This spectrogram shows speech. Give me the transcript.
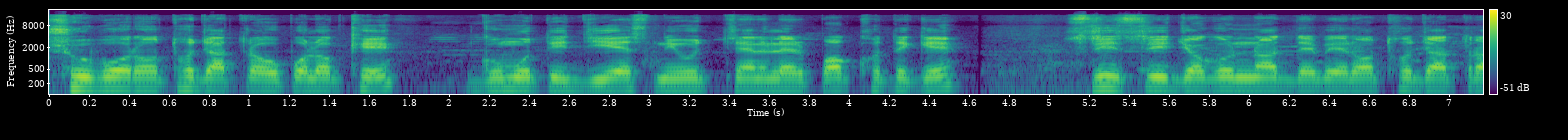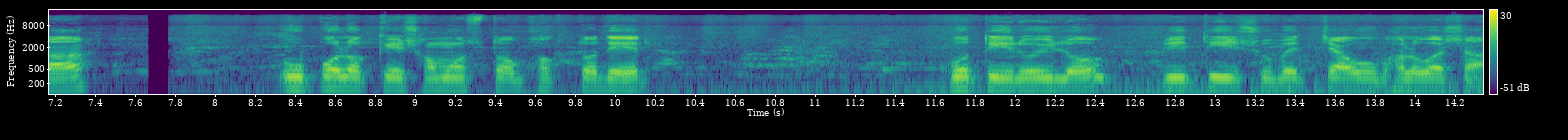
শুভ রথযাত্রা উপলক্ষে গোমতী জিএস নিউজ চ্যানেলের পক্ষ থেকে শ্রী শ্রী জগন্নাথ দেবের রথযাত্রা উপলক্ষে সমস্ত ভক্তদের প্রতি রইল প্রীতি, শুভেচ্ছা ও ভালোবাসা।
